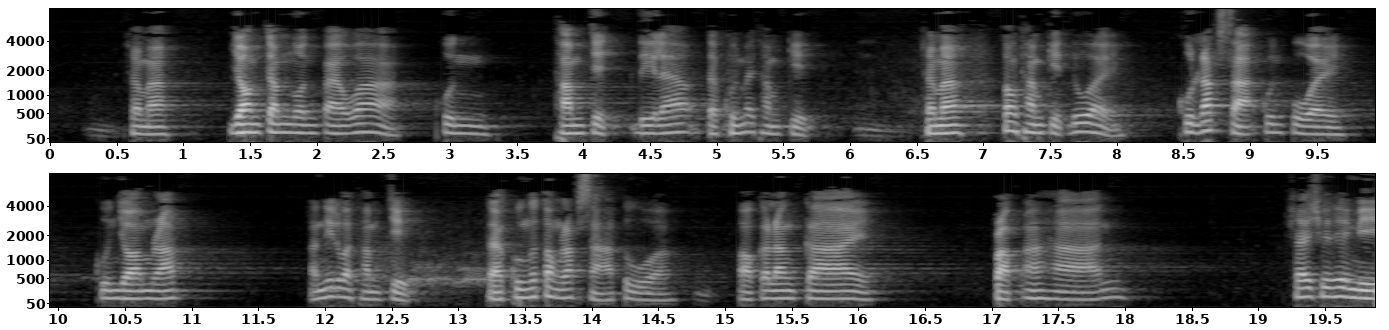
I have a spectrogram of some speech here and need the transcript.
ำใช่ไหมยอมจำนวนแปลว่า คุณทำจิตดีแล้ว แต่คุณไม่ทำกิจ ใช่ไหมต้องทำกิจด้วย คุณรักษาคุณป่วย คุณยอมรับ อันนี้เรียกว่าทำจิต แต่คุณก็ต้องรักษาตัว ออกกำลังกาย ปรับอาหาร ใช้ชีวิตให้มี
